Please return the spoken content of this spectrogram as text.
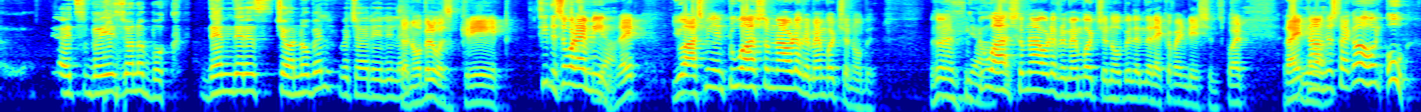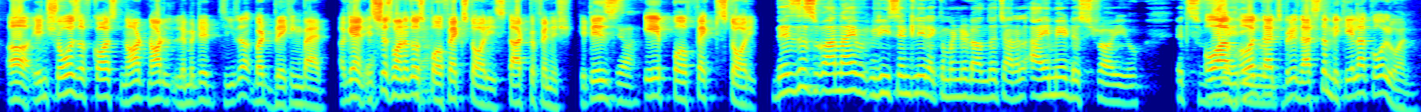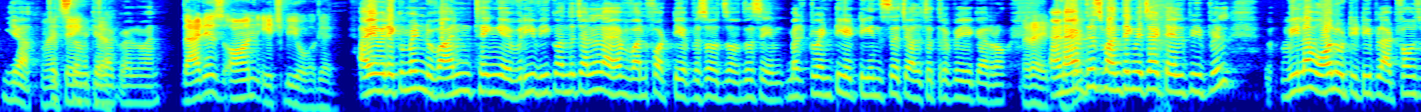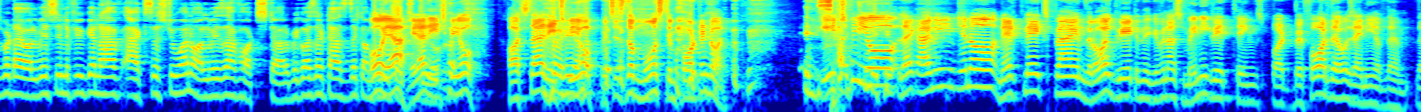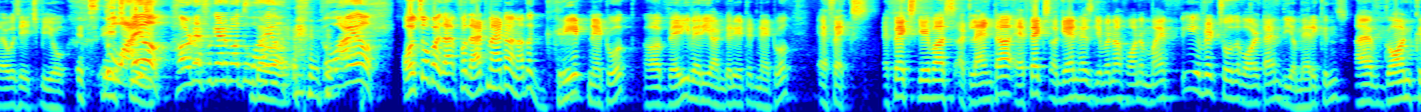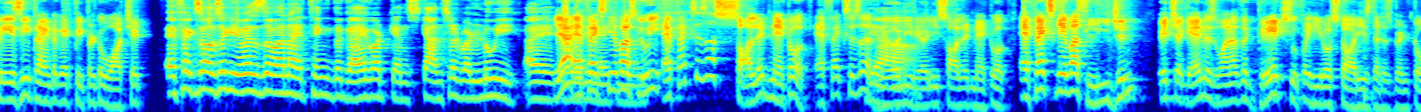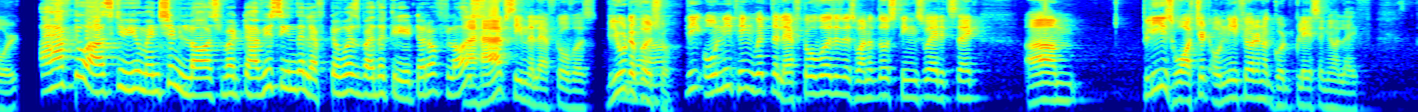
it's based on a book. Then there is Chernobyl, which I really like. Chernobyl was great. See, this is what I mean, Yeah. right? You asked me, and two hours from now, I would have remembered Chernobyl. Two hours from now, I would have remembered Chernobyl in the recommendations. But right now, I'm just like, oh, oh, uh, in shows, of course, not not limited either, but Breaking Bad. Again, it's just one of those perfect stories, start to finish. It is Yeah. a perfect story. There's this one I recently recommended on the channel. I May Destroy You. It's Oh, I've heard good. that's brilliant. That's the Michaela Coel one. Yeah, Am it's the Michaela yeah. Coel one. That is on HBO again. I recommend one thing every week on the channel. I have 140 episodes of the same. मैं 2018 से चलचित्र पे ये कर रहा हूँ. Right, And I have this one thing which I tell people. We love all OTT platforms, but I always tell if you can have access to one, always have Hotstar because it has the complete Oh, yeah, it has HBO. Hotstar HBO, Yeah. which is the most important one. exactly. HBO, like I mean, you know, Netflix, Prime, they're all great and they've given us many great things. But before there was any of them, there was HBO. It's the HBO. Wire. How did I forget about the Wire? Wire. the Wire. Also, by that, for that matter, another great network, a very very underrated network, FX. FX gave us Atlanta. FX again has given us one of my favorite shows of all time, The Americans. I have gone crazy trying to get people to watch it. FX also gave us the one. I think the guy got can- cancelled, but Louis. I Yeah, really FX like gave us Louis. FX is a solid network. FX is a Yeah. really, really solid network. FX gave us Legion, which again is one of the great superhero stories that has been told. I have to ask you. You mentioned Lost, but have you seen the leftovers by the creator of Lost? I have seen The Leftovers. Beautiful show. The only thing with The Leftovers is it's one of those things where it's like, um, please watch it only if you're in a good place in your life.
